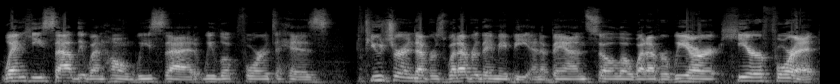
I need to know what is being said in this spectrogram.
when he sadly went home, we said we look forward to his future endeavors, whatever they may be, in a band, solo, whatever. We are here for it.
